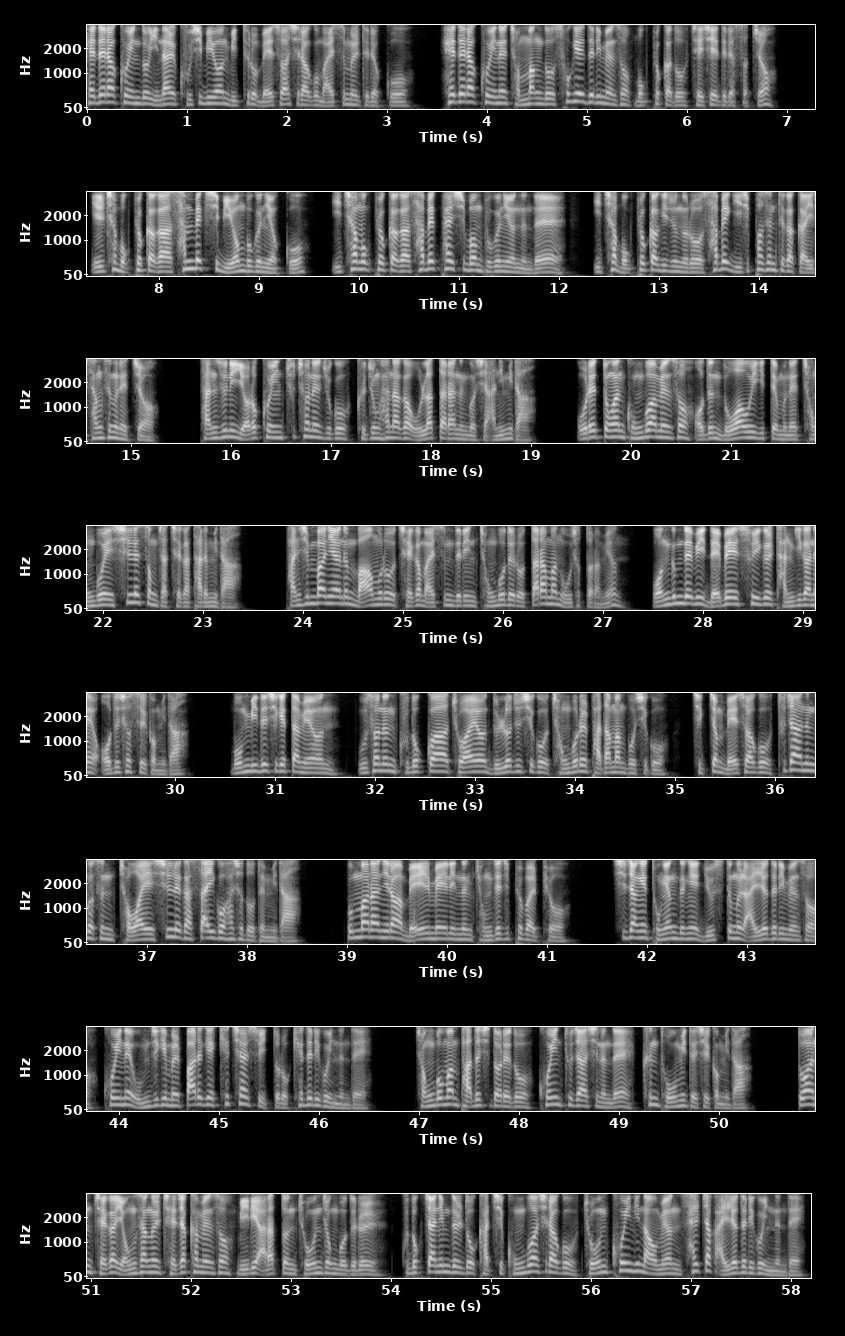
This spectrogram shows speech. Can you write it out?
헤데라 코인도 이날 92원 밑으로 매수하시라고 말씀을 드렸고 헤데라 코인의 전망도 소개해드리면서 목표가도 제시해드렸었죠. 1차 목표가가 312원 부근이었고 2차 목표가가 480원 부근이었는데 2차 목표가 기준으로 420% 가까이 상승을 했죠. 단순히 여러 코인 추천해주고 그중 하나가 올랐다라는 것이 아닙니다. 오랫동안 공부하면서 얻은 노하우이기 때문에 정보의 신뢰성 자체가 다릅니다. 반신반의하는 마음으로 제가 말씀드린 정보대로 따라만 오셨더라면 원금 대비 4배의 수익을 단기간에 얻으셨을 겁니다. 못 믿으시겠다면 우선은 구독과 좋아요 눌러주시고 정보를 받아만 보시고 직접 매수하고 투자하는 것은 저와의 신뢰가 쌓이고 하셔도 됩니다. 뿐만 아니라 매일매일 있는 경제지표 발표, 시장의 동향 등의 뉴스 등을 알려드리면서 코인의 움직임을 빠르게 캐치할 수 있도록 해드리고 있는데 정보만 받으시더라도 코인 투자하시는데 큰 도움이 되실 겁니다. 또한 제가 영상을 제작하면서 미리 알았던 좋은 정보들을 구독자님들도 같이 공부하시라고 좋은 코인이 나오면 살짝 알려드리고 있는데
